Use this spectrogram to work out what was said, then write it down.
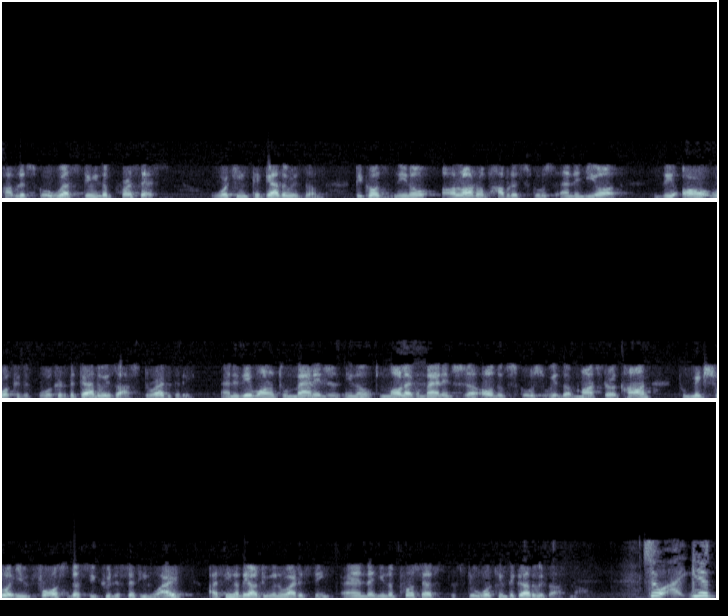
public school, we're still in the process working together with them because you know a lot of public schools and in New York, they all work work together with us directly, and they want to manage, you know, more like manage uh, all the schools with a master account to make sure enforce the security setting right. I think they are doing the right thing, and in the process, still working together with us now. So, you know,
